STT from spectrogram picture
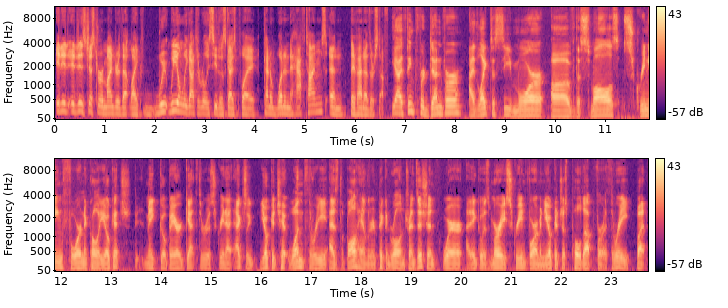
It, it, it is just a reminder that like we, we only got to really see those guys play kind of one and a half times, and they've had other stuff. Yeah, I think for Denver, I'd like to see more of the smalls screening for Nikola Jokic. Make Gobert get through a screen. Actually, Jokic hit one three as the ball handler in pick and roll in transition, where I think it was Murray screened for him and Jokic just pulled up for a three. But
